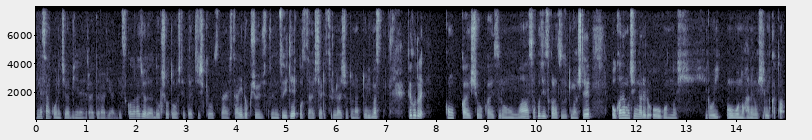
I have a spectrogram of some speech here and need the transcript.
皆さん、こんにちは。ビジネスライブラリアンです。このラジオでは読書を通して得た知識をお伝えしたり、読書術についてお伝えしたりするラジオとなっております。ということで、今回紹介する本は、昨日から続きまして、お金持ちになれる黄金の拾い、黄金の羽の拾い方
